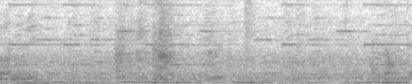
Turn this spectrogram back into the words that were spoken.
아, 뭐지? 안 나온대.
